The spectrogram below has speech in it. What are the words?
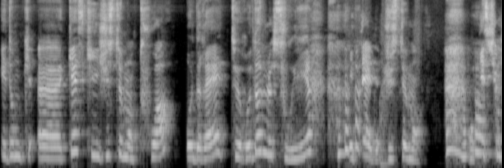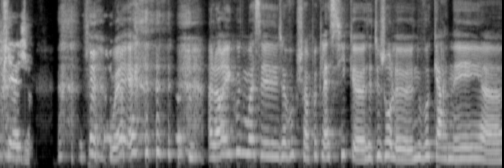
Et donc, euh, qu'est-ce qui, justement, toi, Audrey, te redonne le sourire et t'aide, justement? Question piège. ouais. Alors écoute, moi c'est, j'avoue que je suis un peu classique. Euh, c'est toujours le nouveau carnet, euh,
